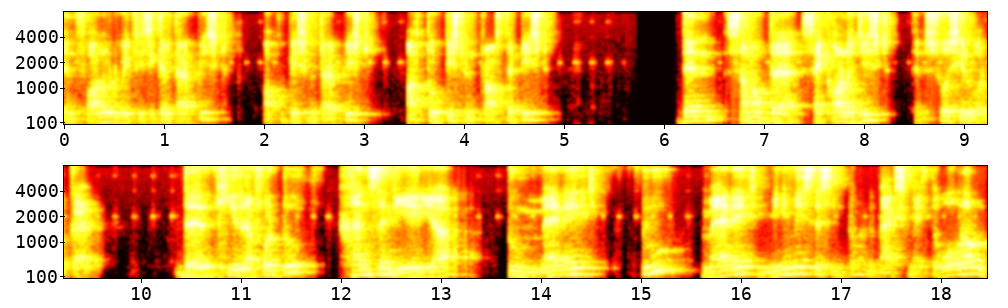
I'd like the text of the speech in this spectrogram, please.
then followed by physical therapist, occupational therapist, orthotist and prosthetist, then some of the psychologist, then social worker. The, he referred to concerned area to manage, to manage, minimize the symptom and maximize the overall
